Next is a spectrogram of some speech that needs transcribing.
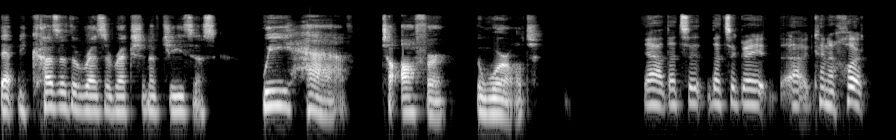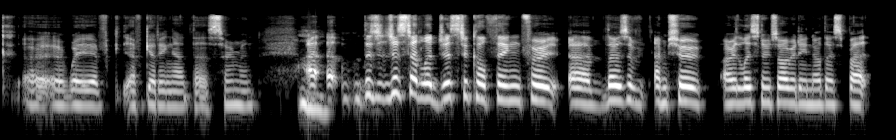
that because of the resurrection of Jesus, we have to offer the world. Yeah, that's a that's a great uh, kind of hook, uh, a way of of getting at the sermon. Mm-hmm. Uh, this is just a logistical thing for uh, those of I'm sure our listeners already know this, but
